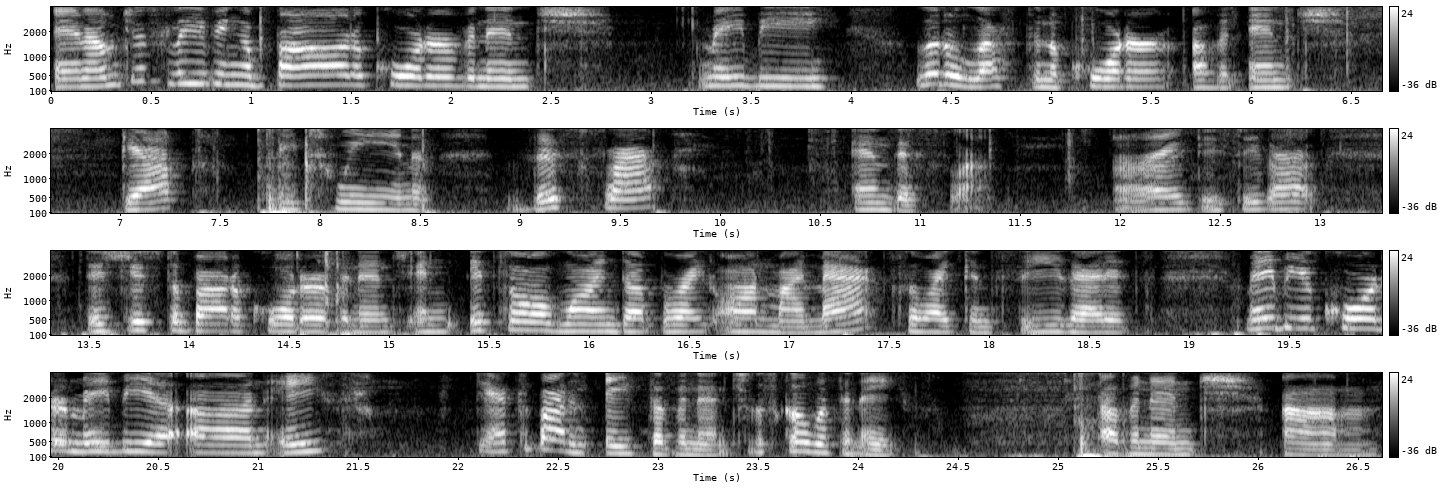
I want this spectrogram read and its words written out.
And I'm just leaving about a quarter of an inch, maybe a little less than a quarter of an inch gap between this flap and this flap. All right, do you see that? There's just about a quarter of an inch and it's all lined up right on my mat so I can see that it's maybe a quarter, maybe a, uh, an eighth. Yeah, it's about an eighth of an inch. Let's go with an eighth of an inch um,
